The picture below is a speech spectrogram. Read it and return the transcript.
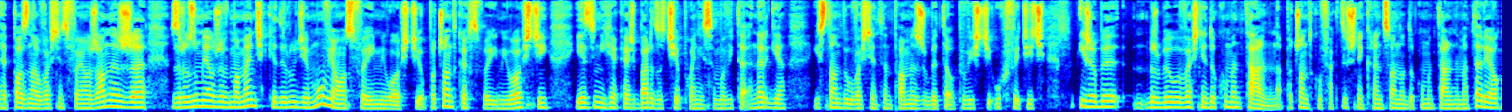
e, poznał właśnie swoją żonę, że zrozumiał, że w momencie, kiedy ludzie mówią o swojej miłości, o początkach swojej miłości, jest w nich jakaś bardzo ciepła, niesamowita energia i stąd był właśnie ten pomysł, żeby te opowieści uchwycić i żeby, żeby były właśnie dokumentalne. Na początku faktycznie kręcono dokumentalny materiał.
